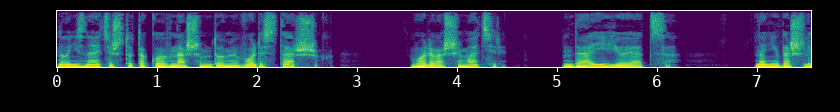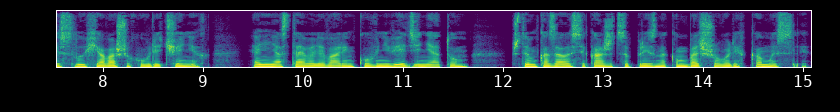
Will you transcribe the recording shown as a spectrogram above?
Но вы не знаете, что такое в нашем доме воля старших. Воля вашей матери? Да, ее и отца. На них дошли слухи о ваших увлечениях, и они не оставили Вареньку в неведении о том, что им казалось и кажется признаком большого легкомыслия.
